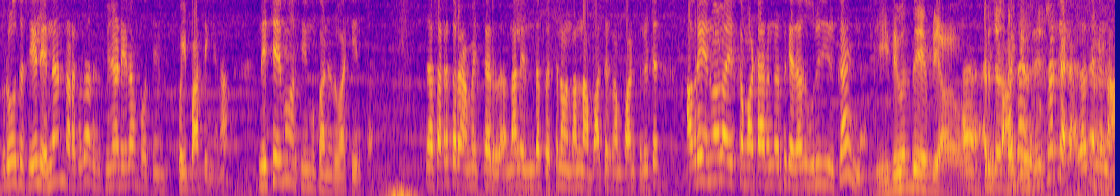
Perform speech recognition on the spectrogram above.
விரோத செயல் என்னென்ன நடக்குதோ அதுக்கு பின்னாடியெல்லாம் போய் பார்த்தீங்கன்னா நிச்சயமாக ஒரு திமுக நிர்வாகி இருப்பார் நான் சட்டத்துறை அமைச்சர் அதனால எந்த பிரச்சனை வந்தாலும் நான் பார்த்துக்கிறேன்ப்பான்னு சொல்லிட்டு அவரே இன்வால்வ் ஆயிருக்க மாட்டாருங்கிறதுக்கு ஏதாவது உறுதி இருக்கா என்ன? இது வந்து எப்படி குற்றச்சாட்டு அதாவது என்னன்னா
